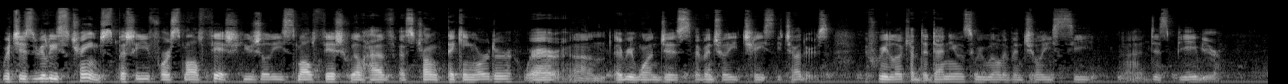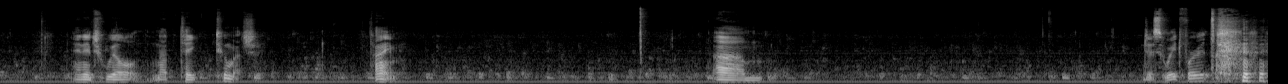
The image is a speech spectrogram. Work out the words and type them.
which is really strange, especially for small fish. Usually, small fish will have a strong pecking order where um, everyone just eventually chase each other's. If we look at the Danios, we will eventually see uh, this behavior, and it will not take too much time. Um, just wait for it.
